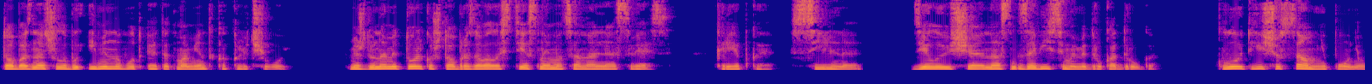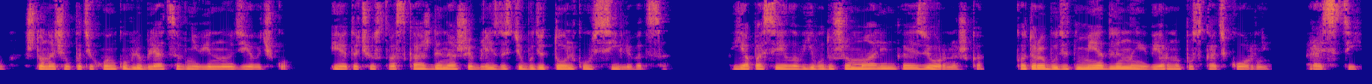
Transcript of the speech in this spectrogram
то обозначила бы именно вот этот момент как ключевой. Между нами только что образовалась тесная эмоциональная связь, крепкая, сильная, делающая нас зависимыми друг от друга. Клод еще сам не понял, что начал потихоньку влюбляться в невинную девочку, и это чувство с каждой нашей близостью будет только усиливаться. Я посеяла в его душе маленькое зернышко, которая будет медленно и верно пускать корни, расти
